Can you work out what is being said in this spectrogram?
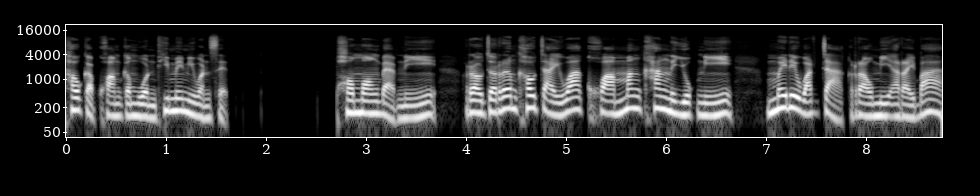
เท่ากับความกังวลที่ไม่มีวันเสร็จ พอมองแบบนี้ เราจะเริ่มเข้าใจว่าความมั่งคั่งในยุคนี้ ไม่ได้วัดจากเรามีอะไรบ้าง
